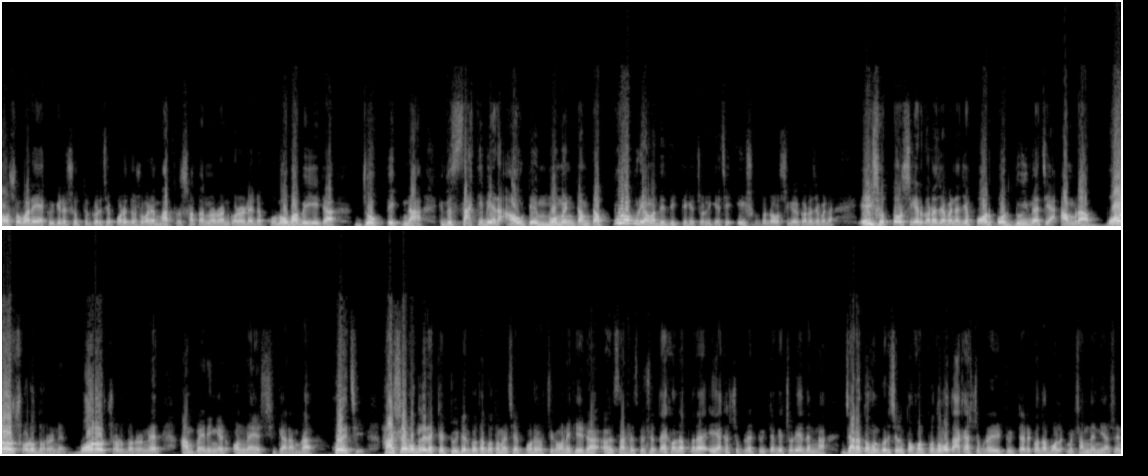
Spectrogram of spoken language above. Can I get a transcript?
দশ ওভারে এক উইকেটে সত্তর করেছে, পরে দশ ওভারে মাত্র সাতান্ন রান করাটা এটা কোনোভাবেই এটা যৌক্তিক না। কিন্তু সাকিবের আউটে মোমেন্টামটা পুরোপুরি আমাদের দিক থেকে চলে গেছে। এই সত্যটা অস্বীকার করা যাবে না। এই সত্য অস্বীকার করা যাবে না যে পরপর দুই ম্যাচে আমরা বড় সড় ধরনের, বড় সড় ধরনের আম্পায়ারিংয়ের অন্যায়ের শিকার আমরা হয়েছি। হার্ষা বগলের একটা টুইটের কথা গত ম্যাচের পরে হচ্ছে অনেকে এটা সার্ফেস করেছেন। তো এখন আপনারা এই আকাশ চোপড়ার টুইটটাকে ছড়িয়ে দেন না। যারা তখন করেছিলেন, তখন প্রথমত আকাশ চোপড়ার এই টুইটারের কথা বল, সামনে নিয়ে আসেন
